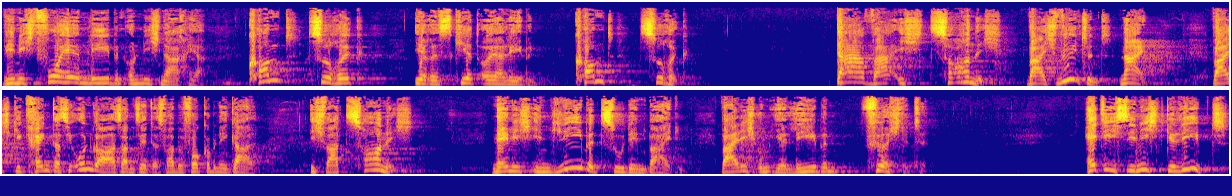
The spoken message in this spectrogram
wie nicht vorher im Leben und nicht nachher. Kommt zurück, ihr riskiert euer Leben. Kommt zurück. Da war ich zornig. War ich wütend? Nein. War ich gekränkt, dass sie ungehorsam sind? Das war mir vollkommen egal. Ich war zornig, nämlich in Liebe zu den beiden, weil ich um ihr Leben fürchtete. Hätte ich sie nicht geliebt,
